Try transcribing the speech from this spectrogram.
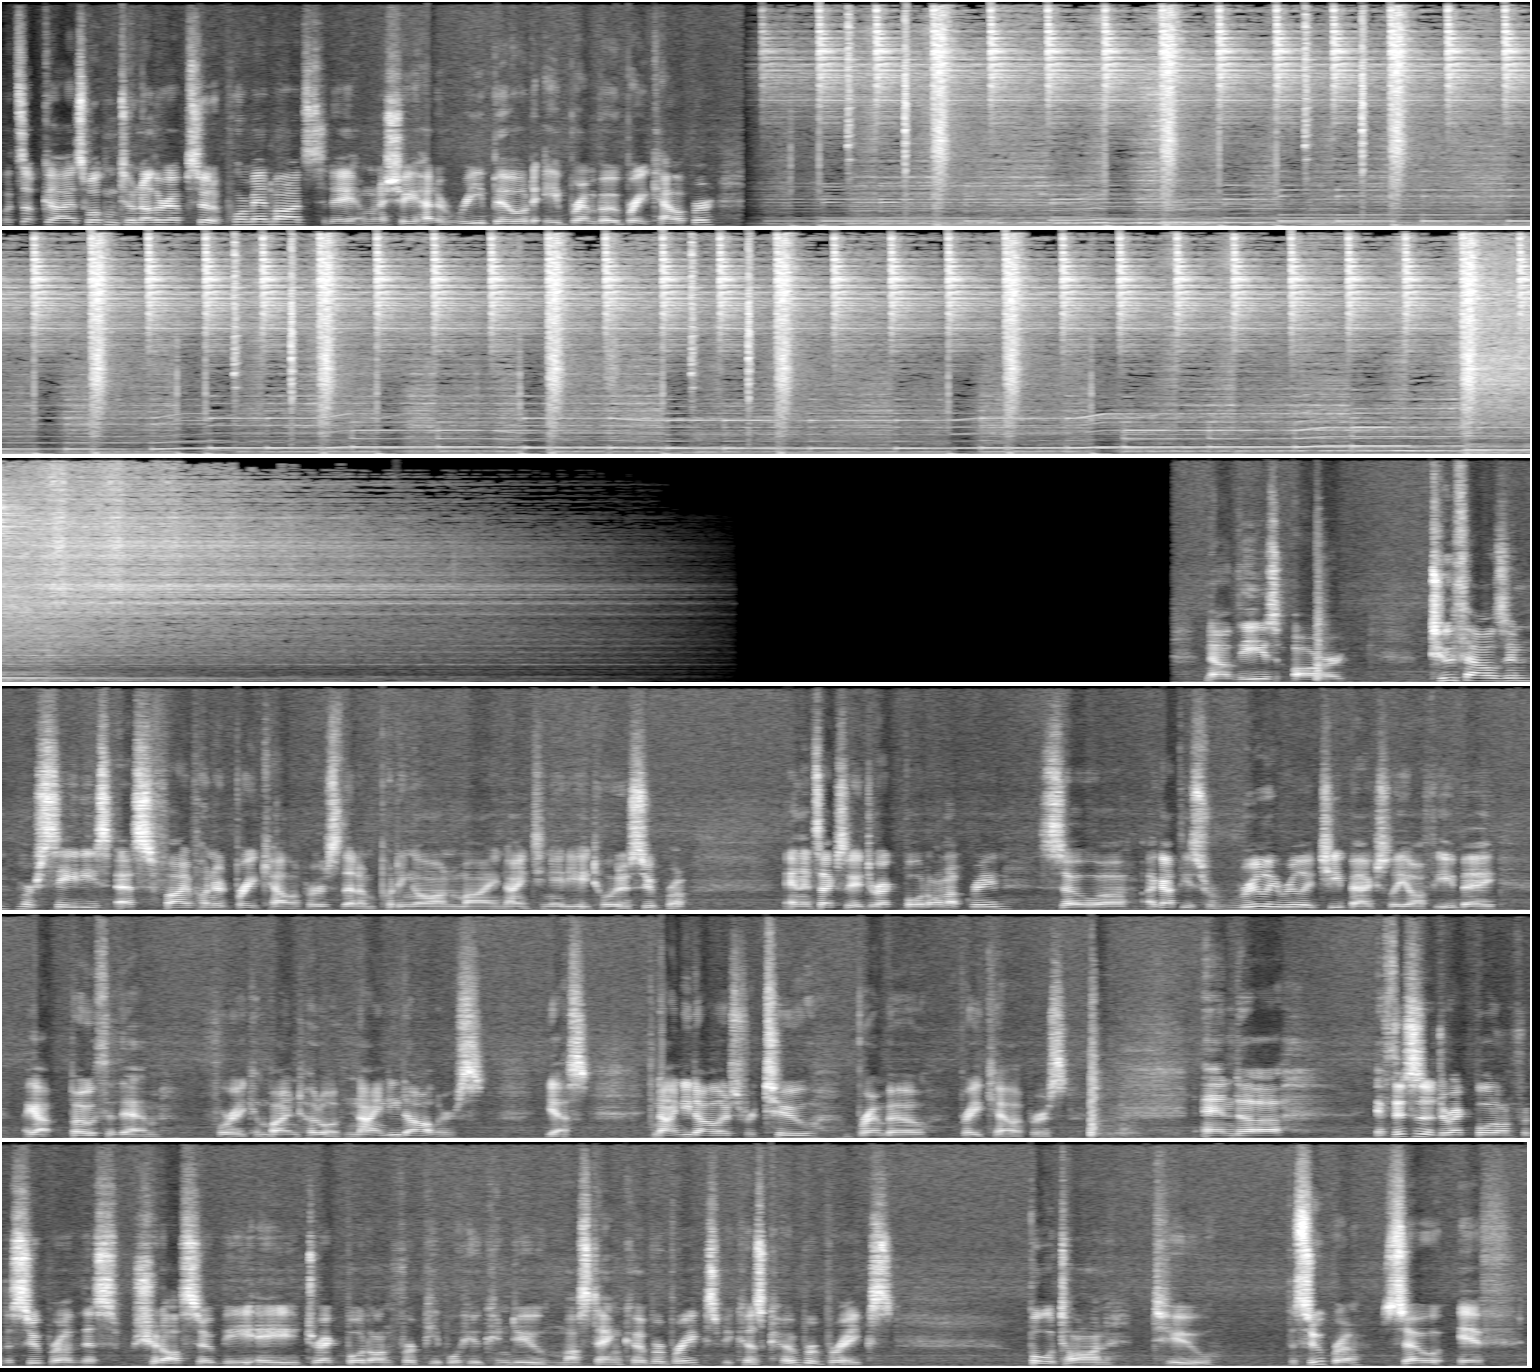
What's up guys, welcome to another episode of Poor Man Mods. Today I'm going to show you how to rebuild a Brembo brake caliper. Now these are 2000 Mercedes S500 brake calipers that I'm putting on my 1988 Toyota Supra. And it's actually a direct bolt-on upgrade. So uh, I got these for really really cheap actually off eBay. I got both of them for a combined total of $90 yes $90 for two Brembo brake calipers. And uh, if this is a direct bolt-on for the Supra, this should also be a direct bolt-on for people who can do Mustang Cobra brakes because Cobra brakes bolt on to the Supra. So if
